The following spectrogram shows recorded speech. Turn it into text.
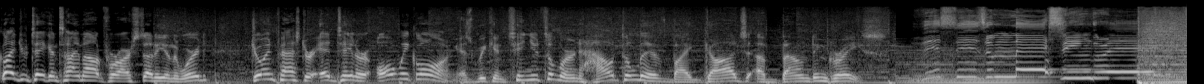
Glad you've taken time out for our study in the Word. Join Pastor Ed Taylor all week long as we continue to learn how to live by God's abounding grace. This is amazing grace.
